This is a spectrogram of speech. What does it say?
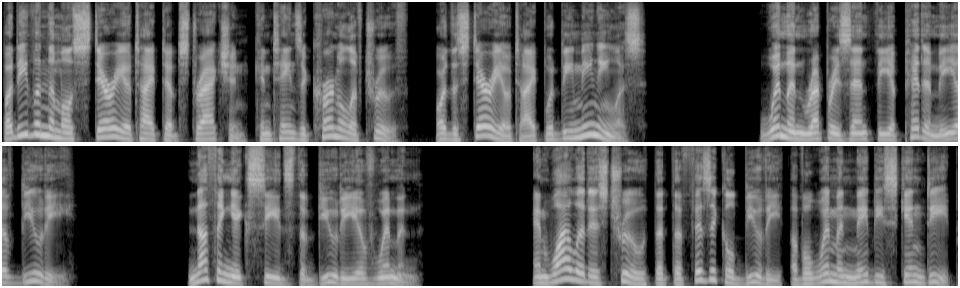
But even the most stereotyped abstraction contains a kernel of truth, or the stereotype would be meaningless. Women represent the epitome of beauty. Nothing exceeds the beauty of women. And while it is true that the physical beauty of a woman may be skin deep,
